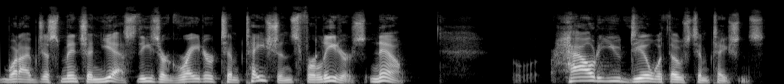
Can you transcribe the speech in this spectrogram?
what I've just mentioned, yes, these are greater temptations for leaders. Now, how do you deal with those temptations?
